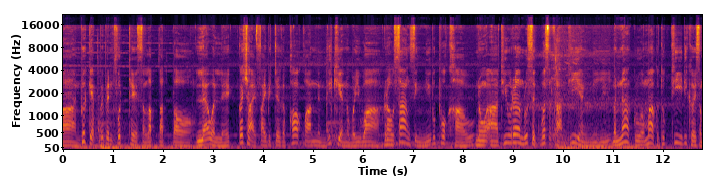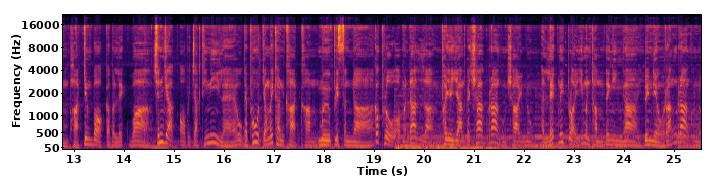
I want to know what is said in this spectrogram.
บ้าน เพื่อเก็บไว้เป็นฟุตเทจสำหรับตัดต่อ แล้วอเล็กก็ฉายไฟไปเจอกับข้อความหนึ่งที่เขียนเอาไว้ว่า เราสร้างสิ่งนี้เพื่อพวกเขา โนอาที่เริ่มรู้สึกว่าสถานที่แห่งนี้ มันน่ากลัวมากกว่าทุกที่ที่เคยสัมผัส จึงบอกกับอเล็กว่า ฉันอยากออกไปจากที่นี่แล้ว แต่พูดยังไม่ทันขาดคำมือปริศนา ก็โผล่ออกมาด้านหลัง พยายามกระชากร่างางของชายหนุ่ม อเล็กไม่ปล่อยให้มันทำได้ง่ายๆโดยเหนี่ยวรั้งร่างของโน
